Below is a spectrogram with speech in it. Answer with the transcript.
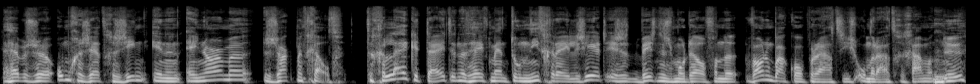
hebben ze omgezet gezien in een enorme zak met geld. Tegelijkertijd, en dat heeft men toen niet gerealiseerd, is het businessmodel van de woningbouwcoöperaties onderuit gegaan. Want nu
